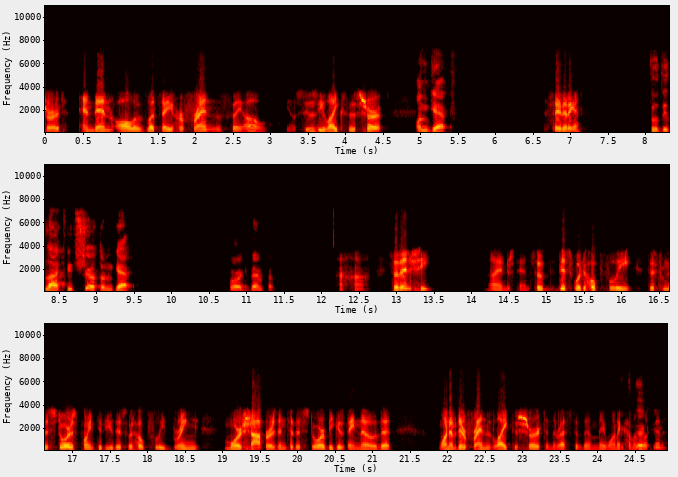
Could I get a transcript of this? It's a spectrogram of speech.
shirt, and then all of, let's say, her friends say, "Oh, you know, Susie likes this shirt." on Gap. Say that again. Susie likes this shirt on Gap, for example. Uh huh. So then she, I understand. So this would hopefully, this, from the store's point of view, this would hopefully bring more shoppers into the store because they know that one of their friends liked the shirt and the rest of them may want to come and look at it.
